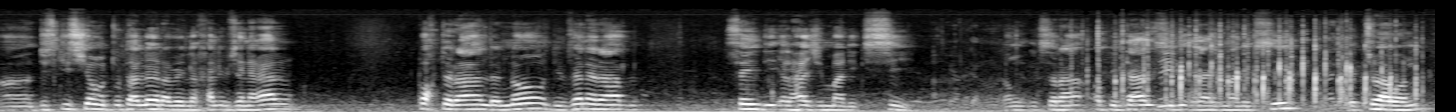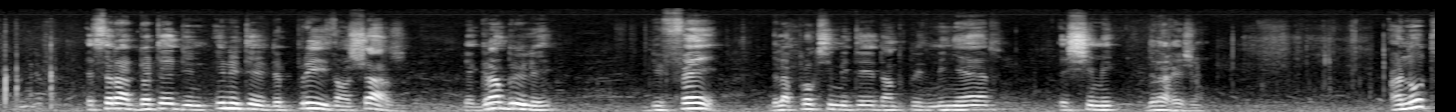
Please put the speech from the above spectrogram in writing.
en discussion tout à l'heure avec le Khalif général, portera le nom du vénérable Seydi El Haji Malik Si. Donc il sera hôpital Seydi El Haji Malik Si de Tuaon et sera doté d'une unité de prise en charge des grands brûlés du fait de la proximité d'entreprises minières et chimiques de la région. En outre,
